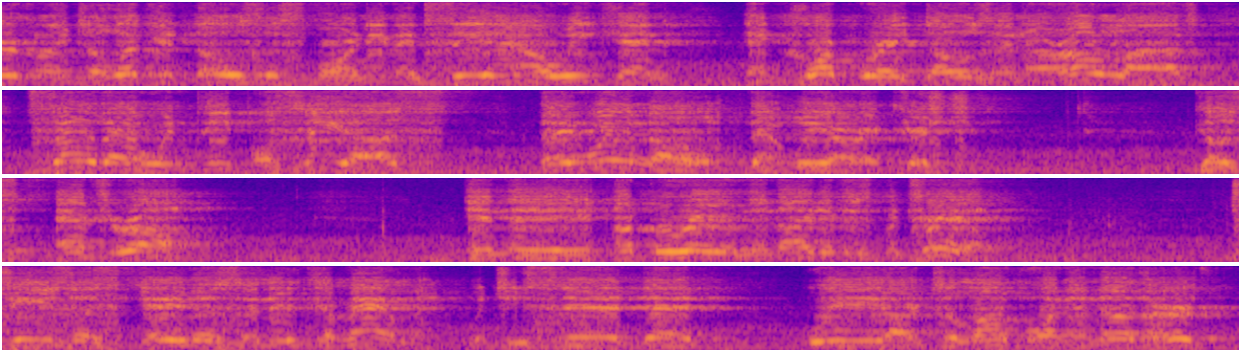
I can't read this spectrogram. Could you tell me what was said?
are going to look at those this morning and see how we can incorporate those in our own lives so that when people see us, they will know that we are a Christian. Because after all, in the upper room the night of his betrayal, Jesus gave us a new commandment, which he said that we are to love one another,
